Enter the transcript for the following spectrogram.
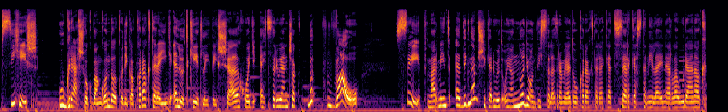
pszichés ugrásokban gondolkodik a karaktereink előtt két lépéssel, hogy egyszerűen csak wow! Szép, mármint eddig nem sikerült olyan nagyon tiszteletreméltó karaktereket szerkeszteni Leiner Laurának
